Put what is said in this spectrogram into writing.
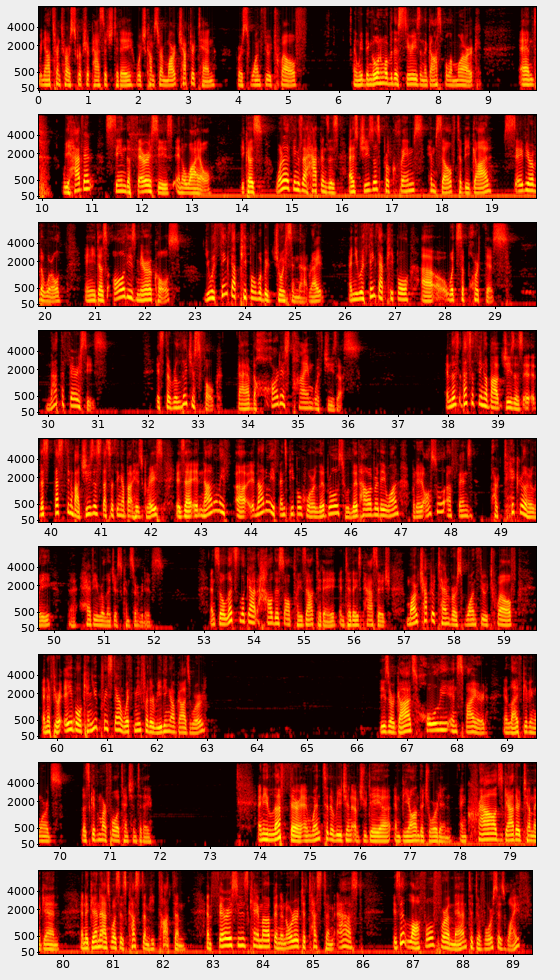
We now turn to our scripture passage today, which comes from Mark chapter 10, verse 1 through 12. And we've been going over this series in the Gospel of Mark, and we haven't seen the Pharisees in a while. Because one of the things that happens is as Jesus proclaims himself to be God, Savior of the world, and he does all these miracles, you would think that people would rejoice in that, right? And you would think that people uh, would support this. Not the Pharisees. It's the religious folk that have the hardest time with Jesus. And this, that's the thing about Jesus. That's, that's the thing about Jesus. That's the thing about His grace is that it not only, uh, it not only offends people who are liberals, who live however they want, but it also offends particularly the heavy religious conservatives. And so let's look at how this all plays out today in today's passage. Mark chapter 10 verse 1 through 12. And if you're able, can you please stand with me for the reading of God's word? These are God's holy, inspired, and life giving words. Let's give them our full attention today. And he left there and went to the region of Judea and beyond the Jordan, and crowds gathered to him again. And again, as was his custom, he taught them. And Pharisees came up and in order to test him asked, Is it lawful for a man to divorce his wife?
